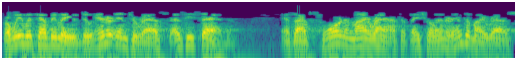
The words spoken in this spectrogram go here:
For we which have believed do enter into rest, as he said, As I have sworn in my wrath that they shall enter into my rest,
